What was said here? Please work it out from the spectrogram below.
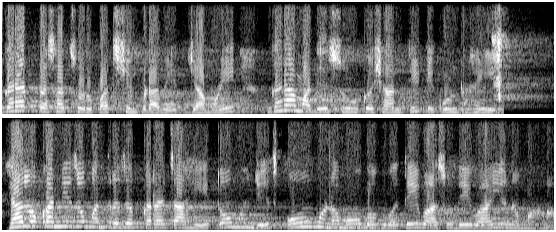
घरात प्रसाद स्वरूपात शिंपडावेत ज्यामुळे घरामध्ये सुख शांती टिकून राहील. ह्या लोकांनी जो मंत्र जप करायचा आहे तो म्हणजेच ओम नमो भगवते वासुदेवाय नमहा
